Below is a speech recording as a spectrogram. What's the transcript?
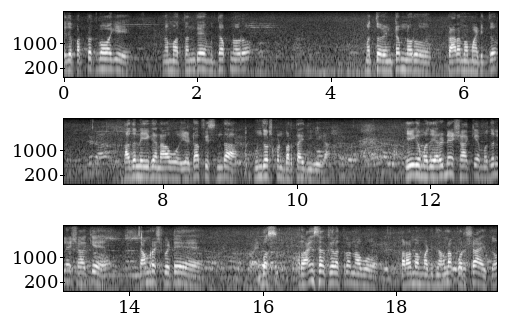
ಇದು ಪ್ರಪ್ರಥಮವಾಗಿ ನಮ್ಮ ತಂದೆ ಮುದ್ದಪ್ಪನವರು ಮತ್ತು ವೆಂಕಟಮ್ಮನವರು ಪ್ರಾರಂಭ ಮಾಡಿದ್ದು. ಅದನ್ನು ಈಗ ನಾವು ಹೆಡ್ ಆಫೀಸಿಂದ ಮುಂದುವರ್ಸ್ಕೊಂಡು ಬರ್ತಾಯಿದ್ದೀವಿ ಈಗ. ಈಗ ಮೊದಲು ಎರಡನೇ ಶಾಖೆ, ಮೊದಲನೇ ಶಾಖೆ ಚಾಮರಾಜಪೇಟೆ ಬಸ್, ರಾಯನ್ ಸರ್ಕಲ್ ಹತ್ರ ನಾವು ಪ್ರಾರಂಭ ಮಾಡಿದ್ದು. ನಾಲ್ಕು ವರ್ಷ ಆಯಿತು.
